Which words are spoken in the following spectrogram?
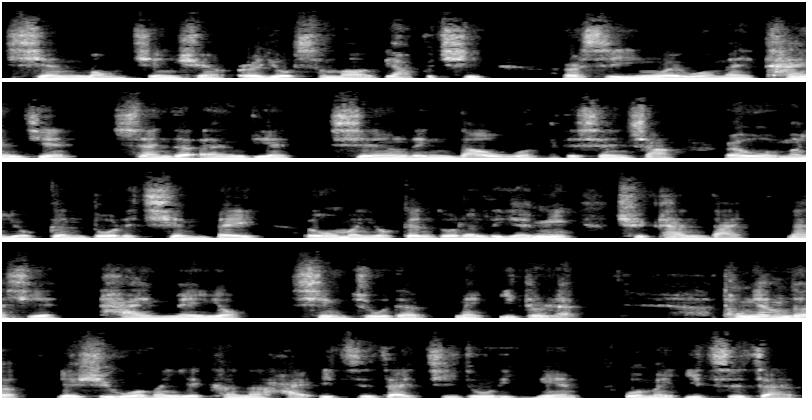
先蒙拣选而有什么了不起，而是因为我们看见神的恩典先临到我们的身上，而我们有更多的谦卑，而我们有更多的怜悯去看待那些还没有信主的每一个人。同样的，也许我们也可能还一直在基督里面，我们一直在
